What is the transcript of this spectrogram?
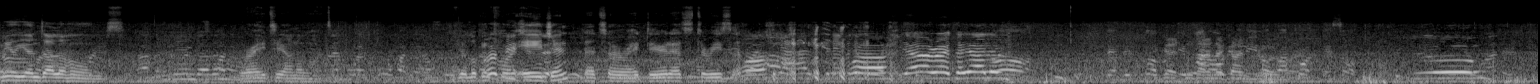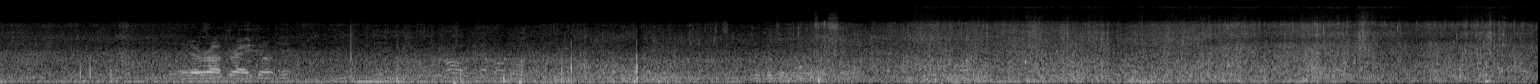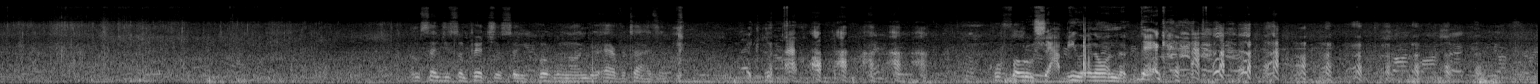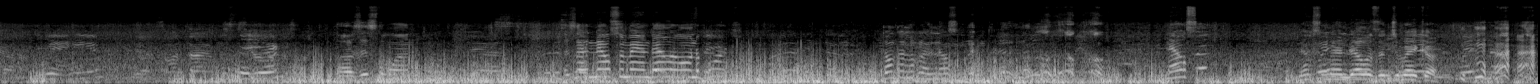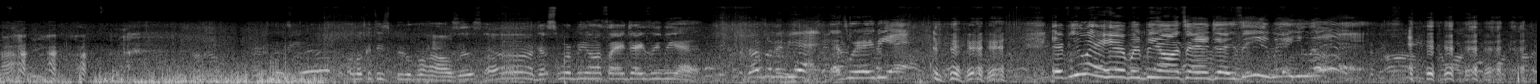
Million dollar homes. Right here on the water. If you're looking for an agent, that's her right there. That's Teresa. yeah, right, yeah, them. The rock right, don't you? Look at the I'm send you some pictures so you put one on your advertising. we'll Photoshop you in on the deck. oh, is this the one? Is that Nelson Mandela on the porch? Don't they look like Nelson Mandela? Nelson? Nelson Mandela's in Jamaica. Look at these beautiful houses. Oh, that's where Beyonce and Jay-Z be at. That's where they be at. That's where they be at. if you ain't here with Beyonce and Jay-Z, where you at? Uh,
